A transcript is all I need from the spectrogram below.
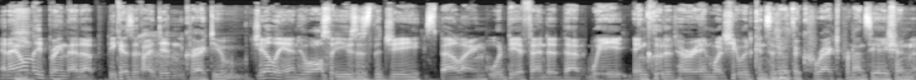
And I only bring that up because if I didn't correct you, Gillian, who also uses the G spelling, would be offended that we included her in what she would consider the correct pronunciation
